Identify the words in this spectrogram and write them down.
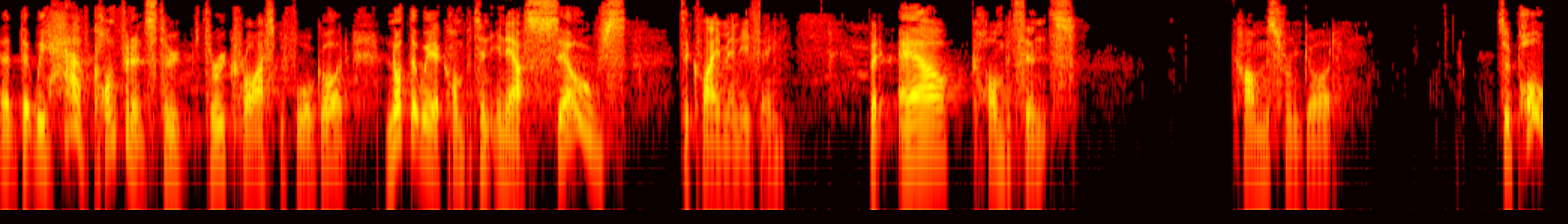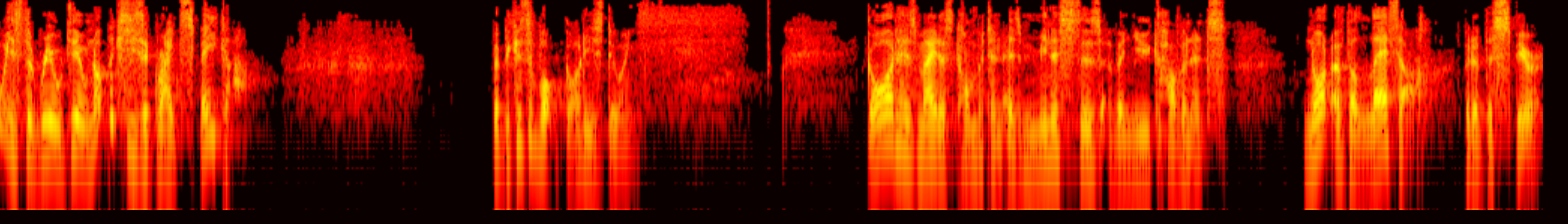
uh, that we have confidence through, through Christ before God. Not that we are competent in ourselves to claim anything, but our competence comes from God. So Paul is the real deal, not because he's a great speaker, but because of what God is doing. God has made us competent as ministers of a new covenant, not of the letter, but of the Spirit.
